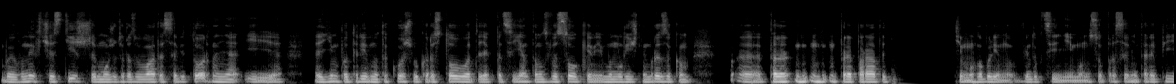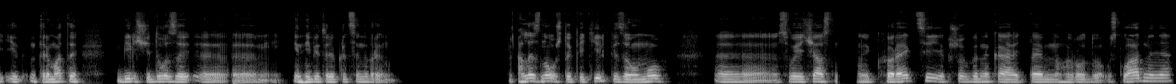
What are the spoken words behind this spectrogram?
бо в них частіше можуть розвиватися відторгнення, і їм потрібно також використовувати як пацієнтам з високим імунологічним ризиком е, препарати тімоглобуліну в індукційній імуносупресивній терапії і тримати більші дози е, інгібіторів кальциневрину. Але знову ж таки тільки за умов своєчасної корекції, якщо виникають певного роду ускладнення,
